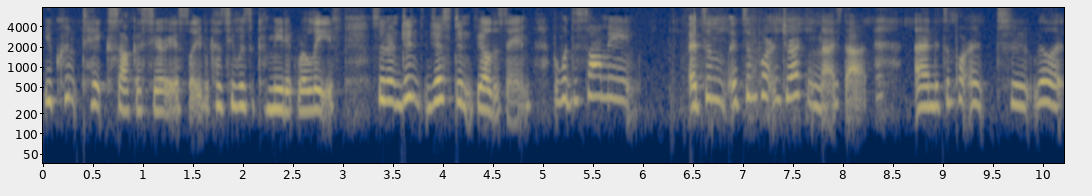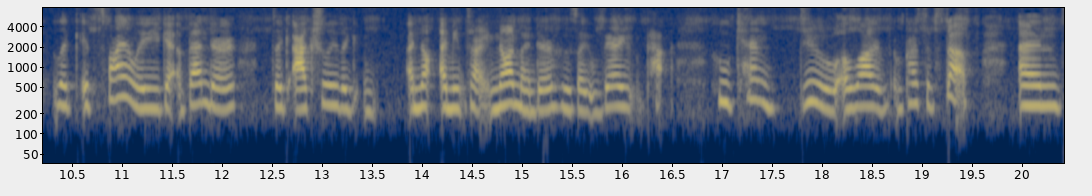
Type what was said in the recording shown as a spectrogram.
you couldn't take Sokka seriously because he was a comedic relief, so it didn't just didn't feel the same. But with Asami, it's it's important to recognize that, and it's important to really like it's finally you get a bender. It's like actually like a not I mean sorry non bender who's like very pa- who can do a lot of impressive stuff. And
